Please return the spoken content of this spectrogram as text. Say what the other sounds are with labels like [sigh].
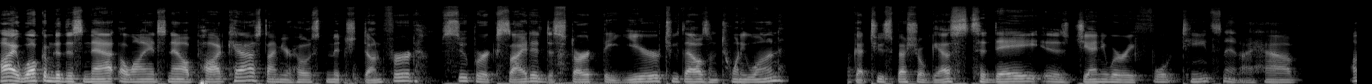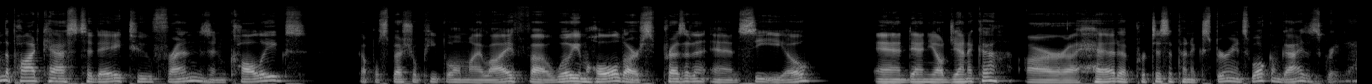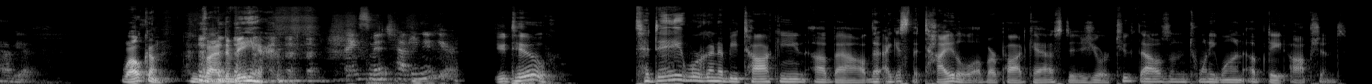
Hi, welcome to this NAT Alliance Now podcast. I'm your host, Mitch Dunford. Super excited to start the year 2021. I've got two special guests. Today is January 14th, and I have on the podcast today two friends and colleagues, a couple special people in my life. Uh, William Hold, our president and CEO, and Danielle Jenica, our uh, head of participant experience. Welcome, guys. It's great to have you. Welcome. I'm glad to be here. [laughs] Thanks, Mitch. Happy New Year. You too. Today we're going to be talking about that. I guess the title of our podcast is your 2021 update options.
